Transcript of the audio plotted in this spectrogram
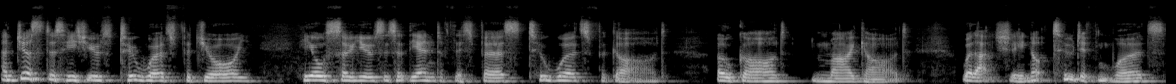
And just as he's used two words for joy, he also uses at the end of this verse two words for God. O God, my God. Well, actually, not two different words,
